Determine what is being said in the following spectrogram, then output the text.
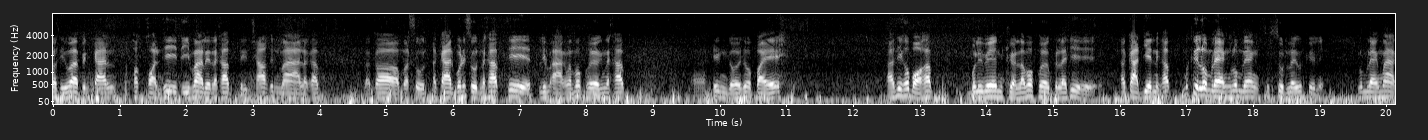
็ถือว่าเป็นการพักผ่อนที่ดีมากเลยนะครับ ตื่นเช้าขึ้นมาแล้วครับ แล้วก็มาสูดอากาศบริสุทธิ์นะครับ ที่ริมอ่างลำมะเพิงนะครับ ซึ่งโดยทั่วไปตามที่เขาบอกครับบริเวณเขื่อนลำมะเพิงเป็นอะไรที่อากาศเย็นนะครับ เมื่อคืนลมแรงลมแรงสุดๆเลยเมื่อคืนนี่ลมแรงมาก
